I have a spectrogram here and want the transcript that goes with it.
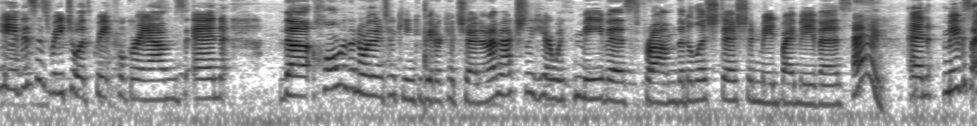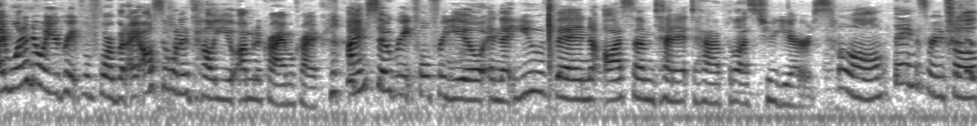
Hey, this is Rachel with Grateful Grams and the home of the Northern Kentucky Incubator Kitchen and I'm actually here with Mavis from the Delish Dish and Made by Mavis. Hey! And Mavis, I want to know what you're grateful for, but I also want to tell you, I'm going to cry, I'm going to cry. I'm so grateful for you and that you have been awesome tenant to have for the last two years. Oh, thanks, Rachel.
